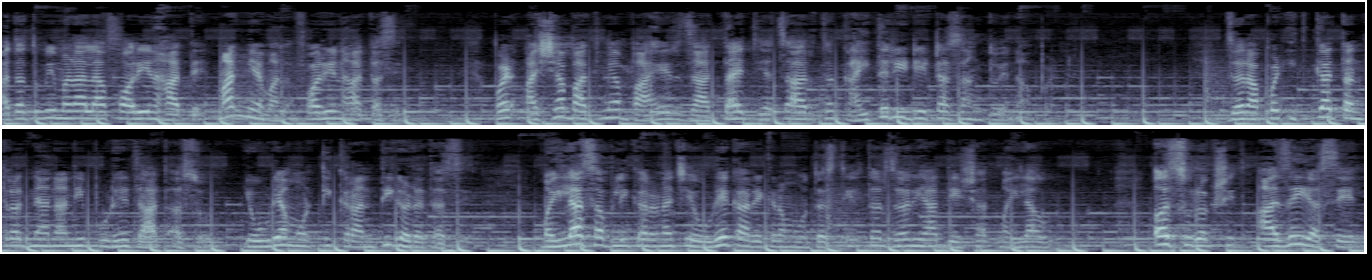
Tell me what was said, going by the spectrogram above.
आता तुम्ही म्हणाला फॉरेन हात आहे. मान्य आहे मला फॉरेन हात असेल. पण अशा बातम्या बाहेर जात आहेत याचा अर्थ काहीतरी डेटा सांगतोय ना आपण. जर आपण इतक्या तंत्रज्ञानाने पुढे जात असो एवढ्या मोठी क्रांती घडत असेल महिला सबलीकरणाचे एवढे कार्यक्रम होत असतील तर जर या देशात महिला असुरक्षित आजही असेल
